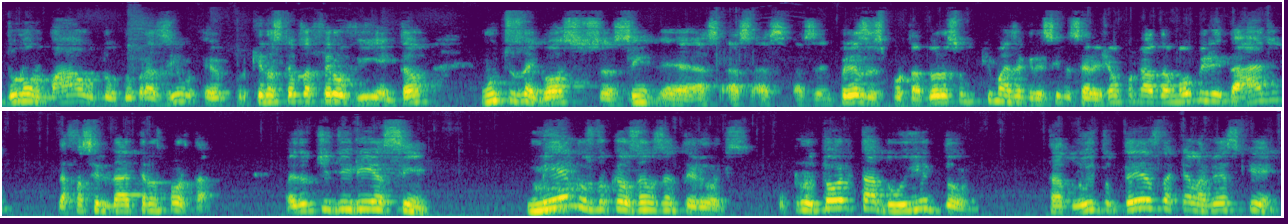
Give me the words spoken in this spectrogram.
do normal do, do Brasil, é, porque nós temos a ferrovia. Então, muitos negócios, assim, é, as, as, as, empresas exportadoras são um pouquinho mais agressivas nessa região por causa da mobilidade, da facilidade de transportar. Mas eu te diria assim, menos do que os anos anteriores. O produtor está doído, está doído desde aquela vez que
